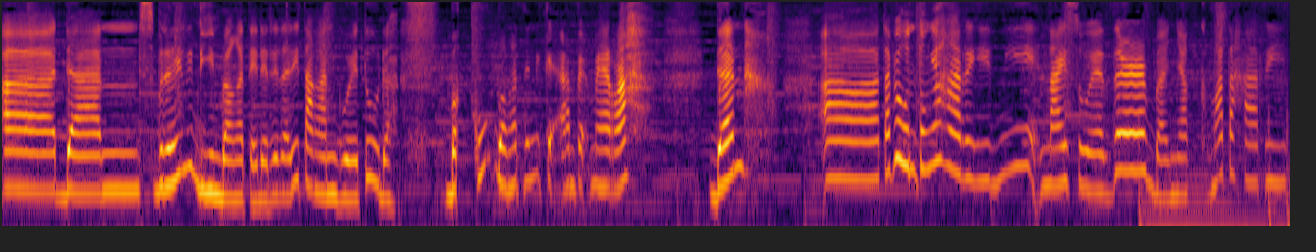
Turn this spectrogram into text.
Uh, dan sebenarnya ini dingin banget ya. Dari tadi tangan gue itu udah beku banget ini kayak sampai merah. Dan uh, tapi untungnya hari ini nice weather banyak matahari.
